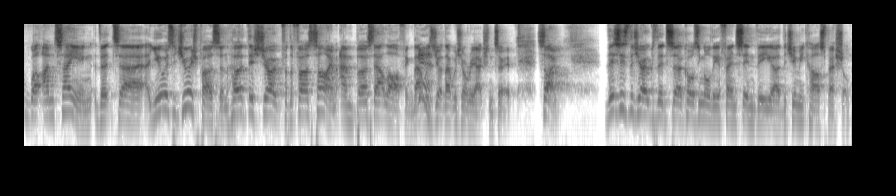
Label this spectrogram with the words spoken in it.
Well, I'm saying that uh, you, as a Jewish person, heard this joke for the first time and burst out laughing. That Yeah. was your that was your reaction to it. So, this is the joke that's uh, causing all the offence in the uh, the Jimmy Carr special.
